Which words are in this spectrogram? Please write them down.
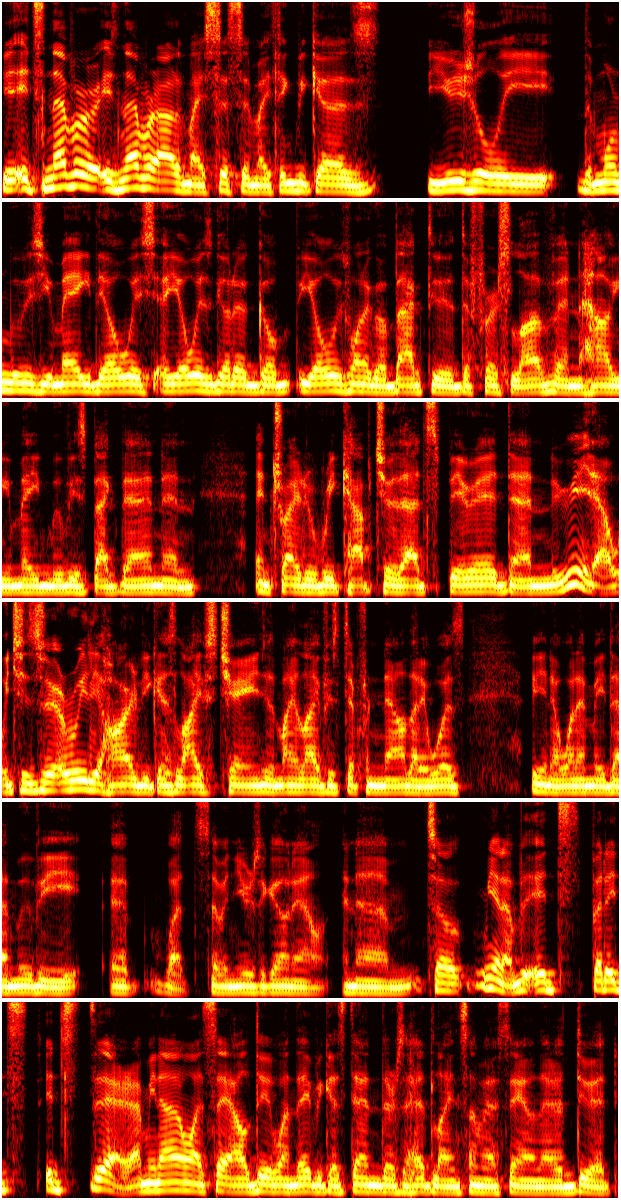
it's never it's never out of my system. I think because usually the more movies you make, they always you always go to go you always want to go back to the first love and how you made movies back then and and try to recapture that spirit and you know which is really hard because life's changed and my life is different now than it was you know when I made that movie uh, what seven years ago now. And um so you know it's but it's it's there. I mean I don't want to say I'll do it one day because then there's a headline somewhere saying to do it.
